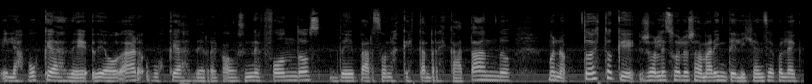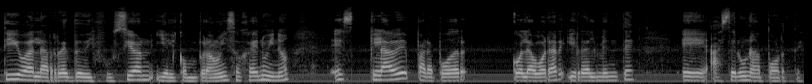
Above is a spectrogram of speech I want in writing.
las búsquedas de, hogar, búsquedas de recaudación de fondos de personas que están rescatando. Bueno, todo esto que yo le suelo llamar inteligencia colectiva, la red de difusión y el compromiso genuino es clave para poder colaborar y realmente eh, hacer un aporte.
